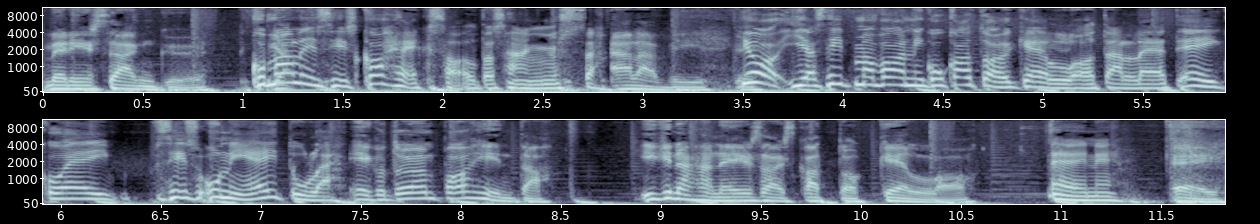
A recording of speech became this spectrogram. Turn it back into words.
menin sänkyyn. Kun ja, mä olin siis kahdeksalta sängyssä. Älä viitti. Joo, ja sit mä vaan niinku katoin kelloa tälleen, että ei kun ei, siis uni ei tule. Eikö toi on pahinta? Ikinähän ei saisi katsoa kelloa. Ei niin. Ei.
